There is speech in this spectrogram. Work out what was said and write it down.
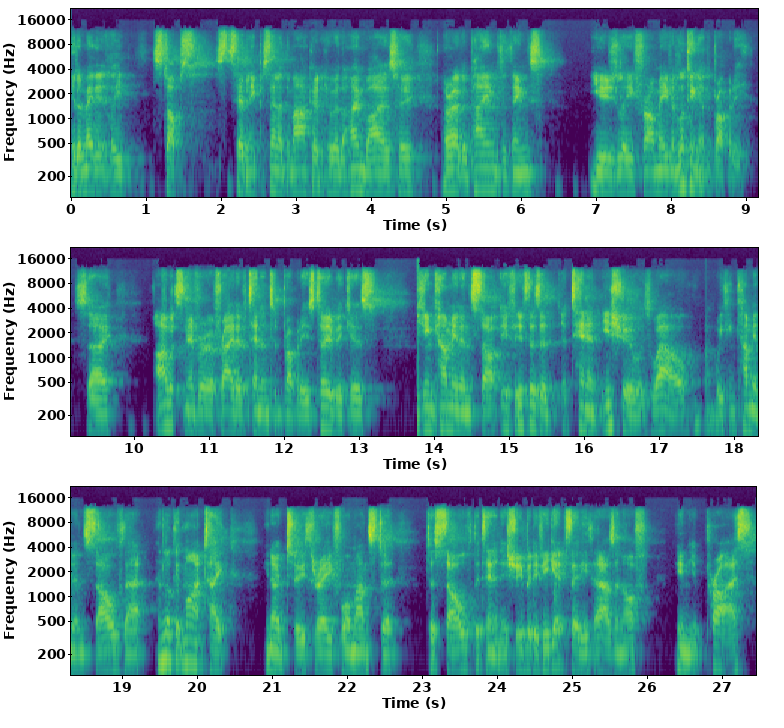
it immediately stops seventy percent of the market who are the home buyers who are overpaying for things, usually from even looking at the property. So I was never afraid of tenanted properties too because you can come in and solve if, if there's a, a, tenant issue as well we can come in and solve that. And look it might take you know two three four months to to solve the tenant issue but if you get 30000 off in your price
